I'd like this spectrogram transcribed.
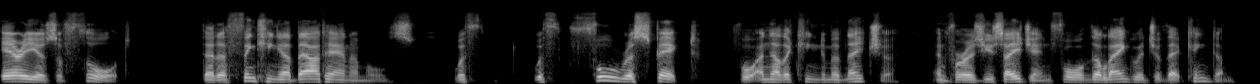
areas of thought that are thinking about animals with with full respect for another kingdom of nature and for, mm-hmm. as you say, Jen, for the language of that kingdom.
